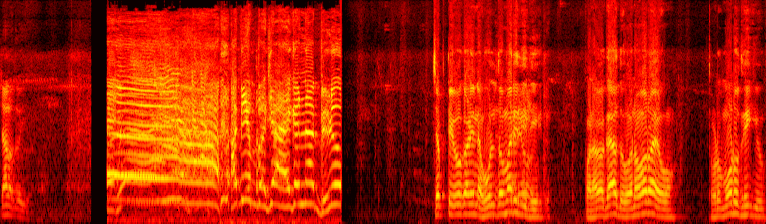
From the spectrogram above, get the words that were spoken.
ચાલો દોઈએ. ચપટી વગાડીને હુલ તો મારી દીધી. પણ હવે ગા ધોવાનો વારો આવ્યો. થોડું મોડું થઈ ગયું.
